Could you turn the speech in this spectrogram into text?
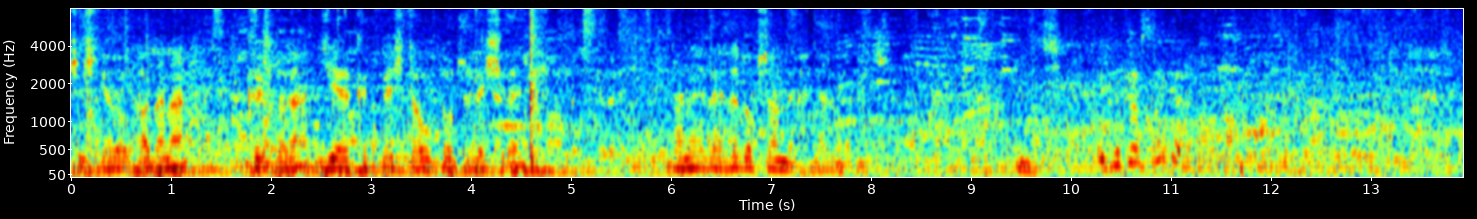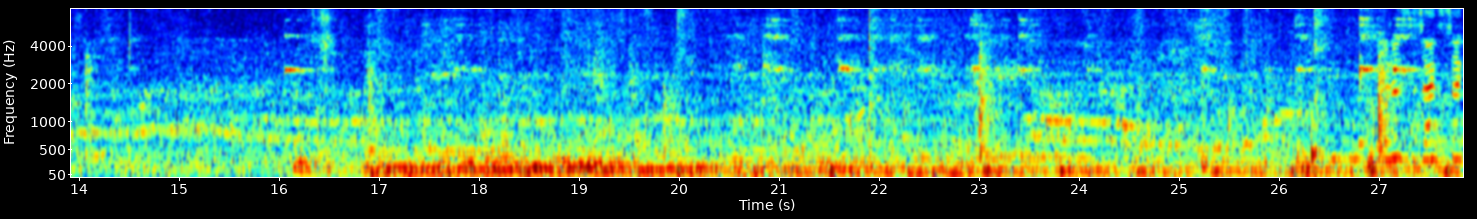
Şiş kebap Adana 40 lira, ciğer 45, tavuk da 35 liraymış. Dönerler de 90 lira yarım ekmek. Evet. Ekmek arasına göre. Evet. Böyle sıcak sıcak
